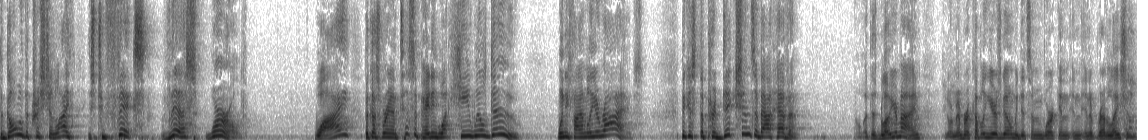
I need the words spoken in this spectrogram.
The goal of the Christian life is to fix this world. Why? Because we're anticipating what he will do when he finally arrives. Because the predictions about heaven, don't let this blow your mind. If you remember a couple of years ago when we did some work in, in, in Revelation,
